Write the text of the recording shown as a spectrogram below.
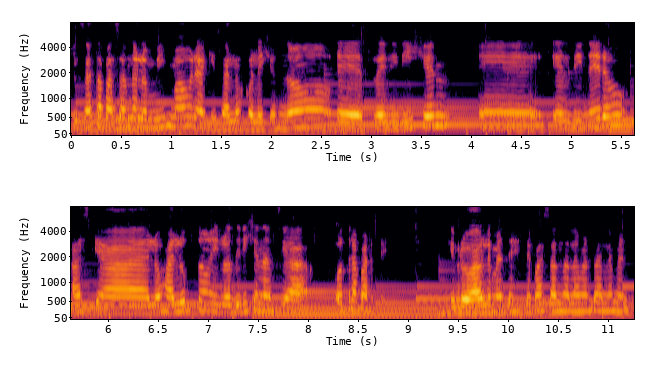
quizás está pasando lo mismo ahora, quizás los colegios no redirigen el dinero hacia los alumnos y lo dirigen hacia otra parte, que probablemente esté pasando lamentablemente.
